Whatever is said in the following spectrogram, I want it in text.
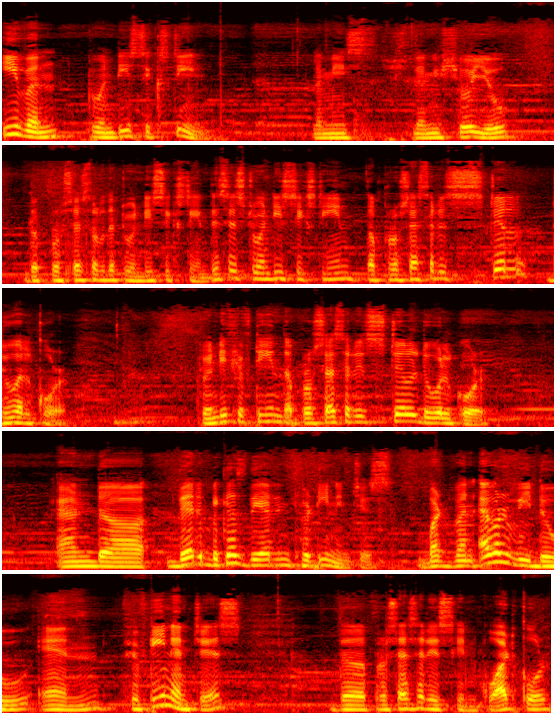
even 2016 let me let me show you the processor of the 2016 this is 2016 the processor is still dual core 2015 the processor is still dual core. And uh, they're because they are in 13 inches. But whenever we do in 15 inches the processor is in quad core.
